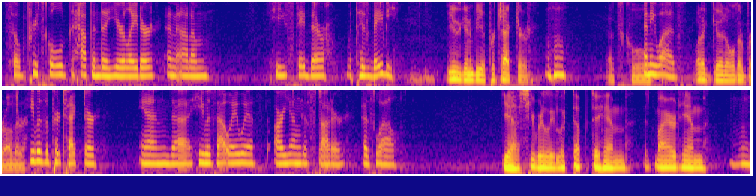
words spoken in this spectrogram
so preschool happened a year later, and Adam, he stayed there with his baby, He was going to be a protector. That's cool. Mm-hmm. and he was. what a good older brother. He was a protector, and uh, he was that way with our youngest daughter as well. Yeah, she really looked up to him, admired him. Mm-hmm.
